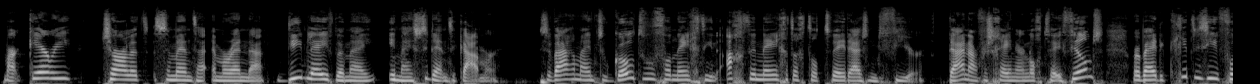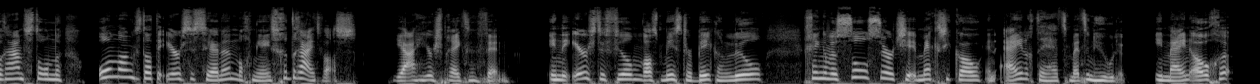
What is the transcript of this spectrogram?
maar Carrie, Charlotte, Samantha en Miranda, die bleef bij mij in mijn studentenkamer. Ze waren mijn to-go-to van 1998 tot 2004. Daarna verschenen er nog twee films waarbij de critici vooraan stonden, ondanks dat de eerste scène nog niet eens gedraaid was. Ja, hier spreekt een fan. In de eerste film was Mr. Bacon lul, gingen we soul searchen in Mexico en eindigde het met een huwelijk. In mijn ogen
